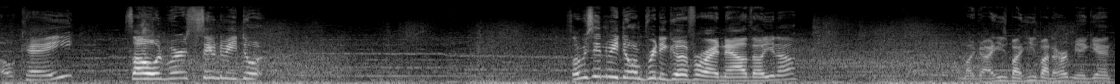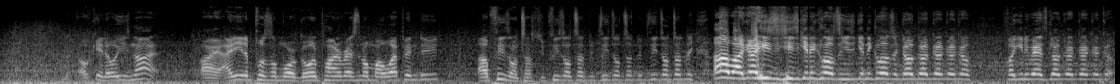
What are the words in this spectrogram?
Okay. So we seem to be doing. So we seem to be doing pretty good for right now, though, you know? Oh my god, he's about he's about to hurt me again. Okay, no, he's not. Alright, I need to put some more gold pine resin on my weapon, dude. Uh, please don't touch me. Please don't touch me. Please don't touch me. Please don't touch me. Oh my god, he's he's getting closer. He's getting closer. Go, go, go, go, go. Fucking advance. Go, go, go, go, go.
